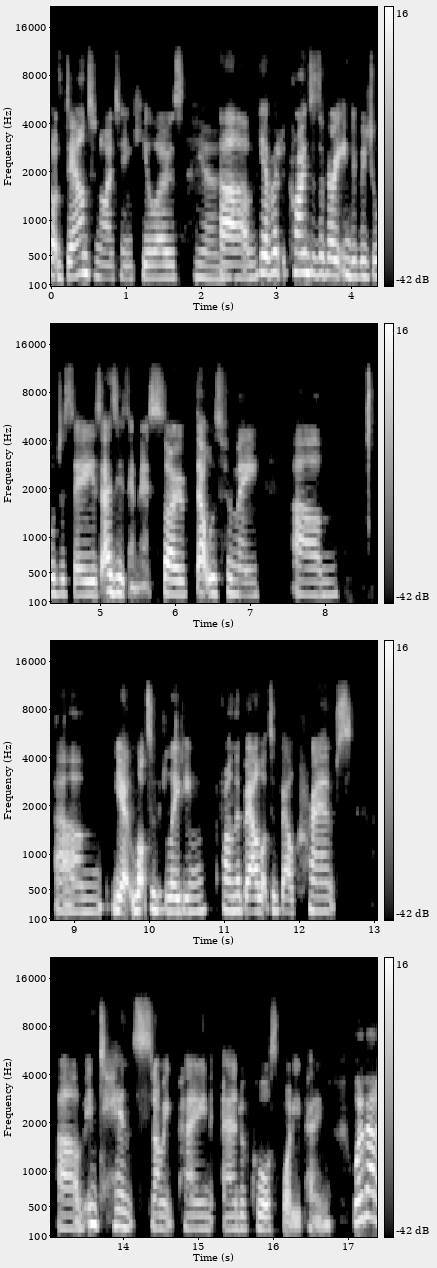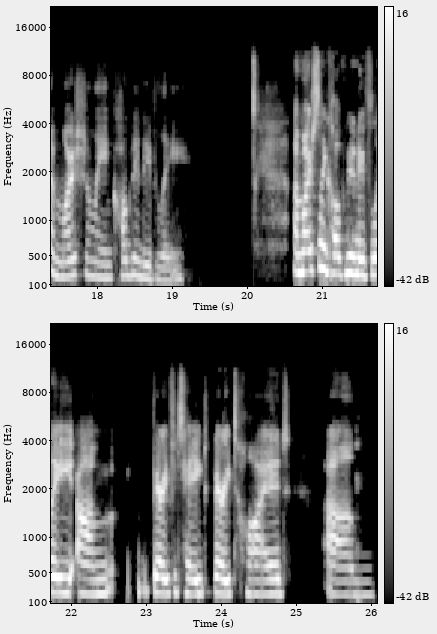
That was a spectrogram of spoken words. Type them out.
got down to 19 kilos. Yeah. Um, yeah, but Crohn's is a very individual disease, as is MS. So that was for me. Um, um, yeah, lots of bleeding from the bowel, lots of bowel cramps, um, intense stomach pain, and of course, body pain. What about emotionally and cognitively? Emotionally, cognitively, um, very fatigued, very tired. Um,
